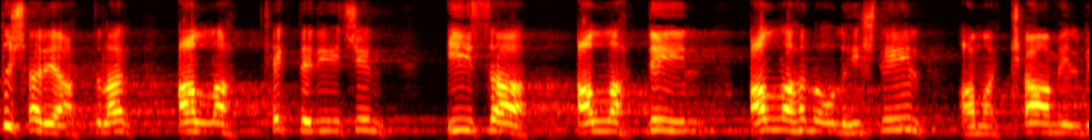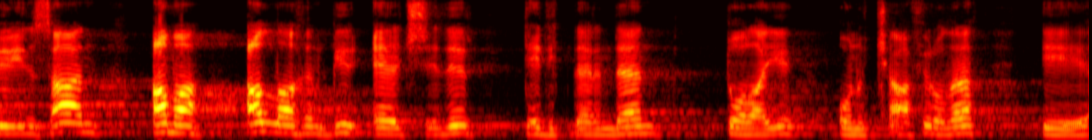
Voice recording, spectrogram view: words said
dışarıya attılar. Allah tek dediği için İsa Allah değil, Allah'ın oğlu hiç değil ama kamil bir insan ama Allah'ın bir elçisidir dediklerinden dolayı onu kafir olarak e,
